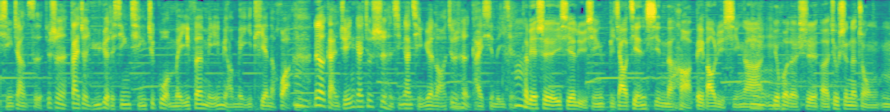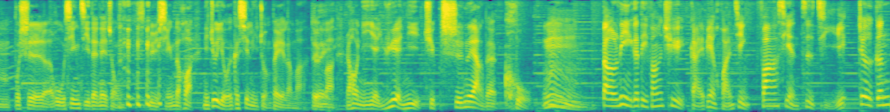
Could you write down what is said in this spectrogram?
行这样子，就是带着愉悦的心情去过每一分每一秒每一天的话，嗯，那个感觉应该就是很心甘情愿咯，就是很开心的一件。特别是一些旅行比较艰辛的哈，背包旅行啊，又或者是呃，就是那种嗯，不是五星级的那种旅行的话，你就有一个。心理准备了嘛，对吗？然后你也愿意去吃那样的苦，嗯。到另一个地方去改变环境，发现自己，这个跟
